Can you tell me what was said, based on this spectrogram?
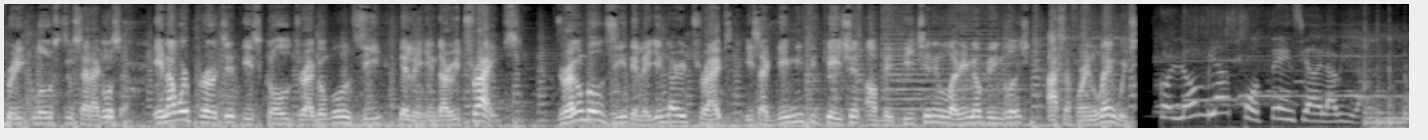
pretty close to Zaragoza. And our project is called Dragon Ball Z The Legendary Tribes. Dragon Ball Z The Legendary Tribes is a gamification of the teaching and learning of English as a foreign language. Colombia, potencia de la vida.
